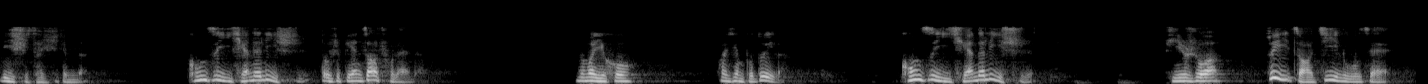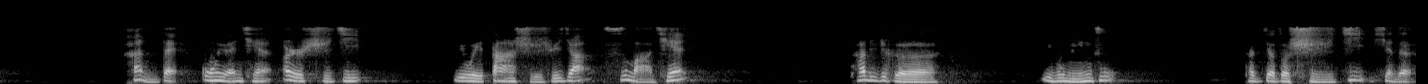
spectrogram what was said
历史才是真的，孔子以前的历史都是编造出来的。那么以后发现不对了。孔子以前的历史，比如说最早记录在汉代公元前二世纪，一位大史学家司马迁，他的这个一部名著，它叫做《史记》，现在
